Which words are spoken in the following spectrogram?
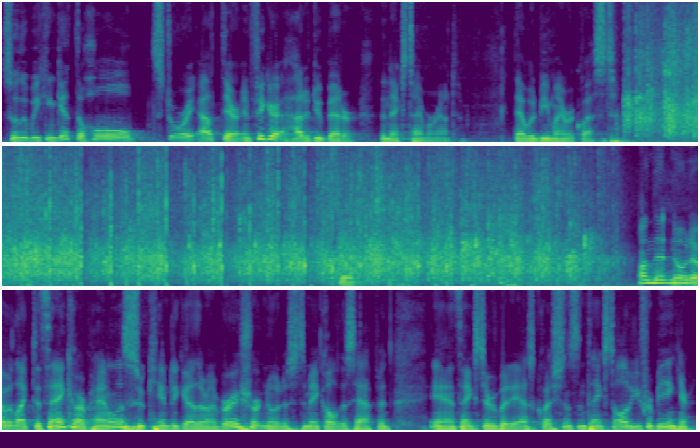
so that we can get the whole story out there and figure out how to do better the next time around. That would be my request. So, on that note, I would like to thank our panelists who came together on very short notice to make all this happen. And thanks to everybody who asked questions, and thanks to all of you for being here.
